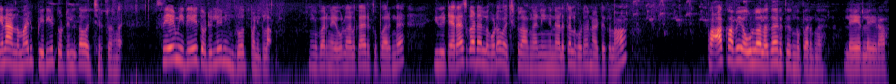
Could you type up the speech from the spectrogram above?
ஏன்னா அந்த மாதிரி பெரிய தொட்டில் தான் வச்சுருக்காங்க. சேம் இதே தொட்டிலே நீங்கள் க்ரோத் பண்ணிக்கலாம். இங்கே பாருங்கள் எவ்வளோ அழகாக இருக்குது பாருங்கள் இது டெராஸ் கார்டனில் கூட வச்சுக்கலாங்க. நீங்கள் நிலத்தில் கூட நட்டுக்கலாம். பார்க்கவே எவ்வளோ அழகாக இருக்குங்க பாருங்கள் லேயர் லேயராக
